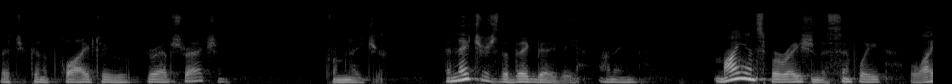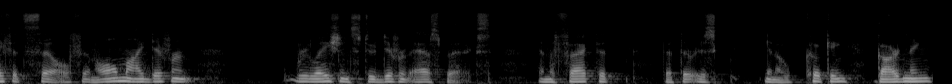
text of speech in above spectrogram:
that you can apply to your abstraction from nature. And nature's the big baby. I mean, my inspiration is simply life itself and all my different relations to different aspects. And the fact that, that there is, you know, cooking, gardening,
